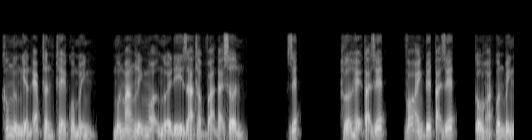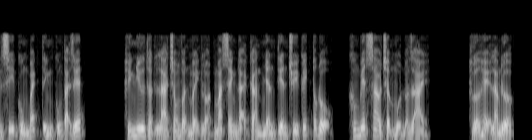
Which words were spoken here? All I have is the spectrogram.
không ngừng nghiền ép thân thể của mình, muốn mang lĩnh mọi người đi ra thập vạn đại sơn. Giết. Hứa hệ tại giết, võ ánh tuyết tại giết, cầu hoạt quân binh sĩ cùng bách tính cũng tại giết. Hình như thật là trong vận mệnh lọt mắt xanh đại càn nhân tiên truy kích tốc độ, không biết sao chậm một đoạn dài. Hứa hệ làm được,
